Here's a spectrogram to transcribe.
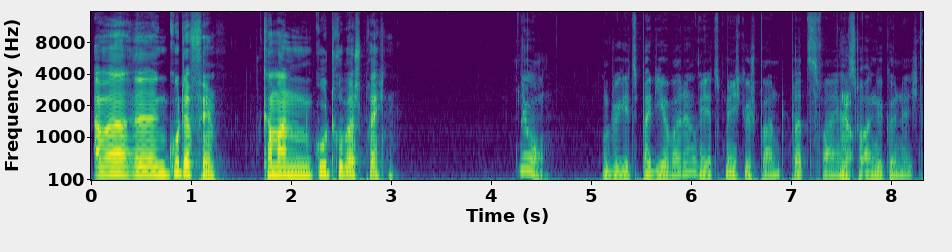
Aber äh, ein guter Film. Kann man gut drüber sprechen. Jo. Und wie geht's bei dir weiter? Jetzt bin ich gespannt. Platz 2 Ja. hast du angekündigt.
